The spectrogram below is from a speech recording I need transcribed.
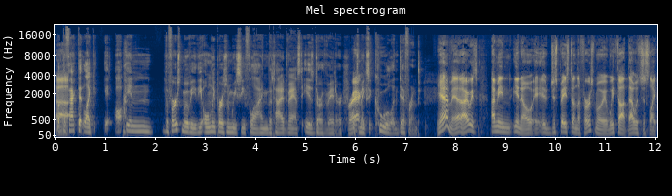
But the Uh, fact that like uh, in the first movie, the only person we see flying the TIE advanced is Darth Vader, Correct. which makes it cool and different. yeah, man. I always, I mean, you know, it, it- just based on the first movie, we thought that was just like,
